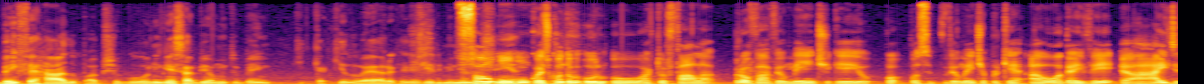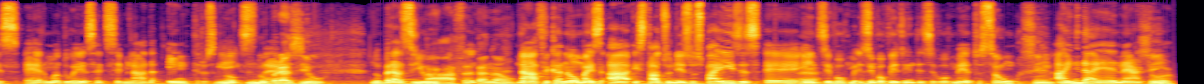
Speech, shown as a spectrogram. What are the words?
bem ferrado, o pobre chegou, ninguém sabia muito bem que aquilo era, que aquele menino Só tinha. Só um, um, coisa, quando o, o, Arthur fala provavelmente gay ou po possivelmente, é porque a HIV, a AIDS, era uma doença disseminada entre os gays. No, no né? Brasil. No Brasil. Na África, não. Na África, não, mas a Estados Unidos, os países é, é. Em desenvolvimento, desenvolvidos em desenvolvimento são. Sim. Ainda é, né, Arthur?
